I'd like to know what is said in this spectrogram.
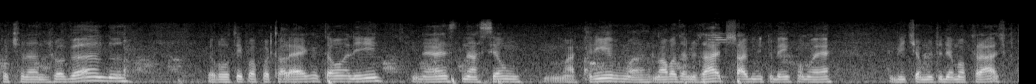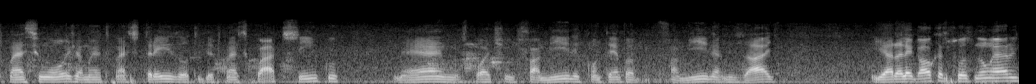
continuando jogando. Eu voltei para Porto Alegre, então ali né, nasceu uma tribo, uma, novas amizades, sabe muito bem como é o beat é muito democrático, tu conhece um hoje, amanhã tu conhece três, outro dia tu conhece quatro, cinco, né? Um esporte em família, contempla família, amizade. E era legal que as pessoas não eram,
